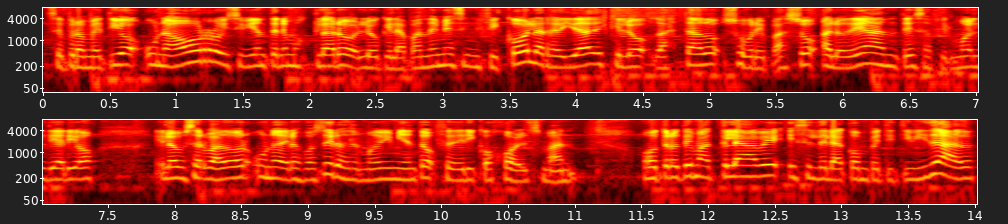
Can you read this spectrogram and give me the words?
Se prometió un ahorro y si bien tenemos claro lo que la pandemia significó, la realidad es que lo gastado sobrepasó a lo de antes, afirmó el diario El Observador, uno de los voceros del movimiento, Federico Holzman. Otro tema clave es el de la competitividad,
